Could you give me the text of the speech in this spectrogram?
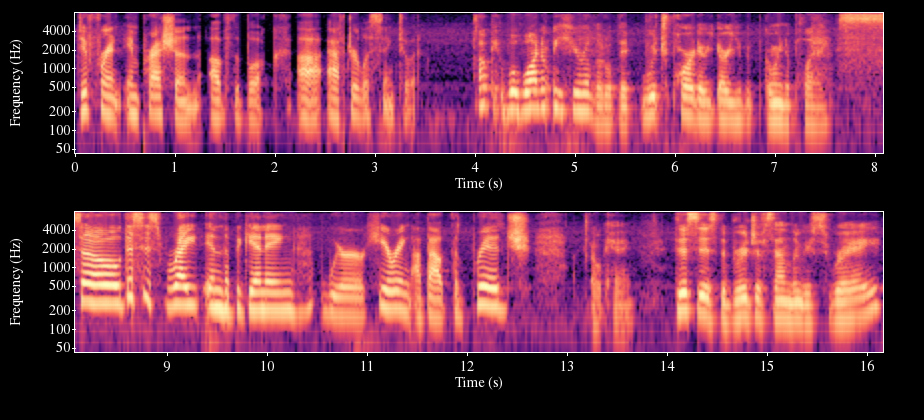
different impression of the book uh, after listening to it. Okay, well, why don't we hear a little bit? Which part are, are you going to play? So this is right in the beginning. We're hearing about the bridge. Okay. This is The Bridge of San Luis Rey,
